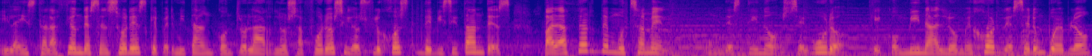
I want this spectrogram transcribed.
y la instalación de sensores que permitan controlar los aforos y los flujos de visitantes para hacer de Muchamel un destino seguro que combina lo mejor de ser un pueblo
